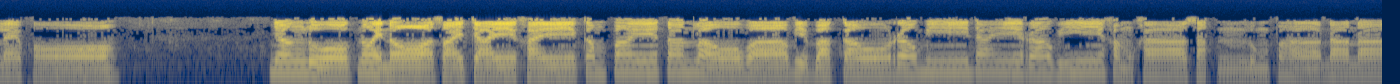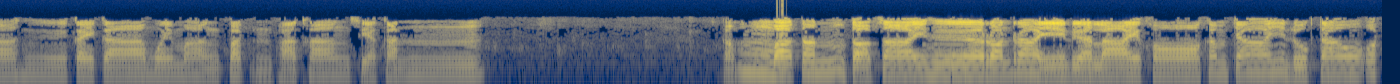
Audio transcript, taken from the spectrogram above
และพอ ยังลูกน้อยนอใส่ใจใครกำไปตานเล่าว่าวิบากเก่าเรามีได้ราวีคำคาสัตว์ลุมป้านานาฮือไกกามวยมั่งปัดผ่าค้างเสียกัน กำมาตันตอบสายเฮือร้อนไรเดือดลายคอคำใจลูกเต้าอด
